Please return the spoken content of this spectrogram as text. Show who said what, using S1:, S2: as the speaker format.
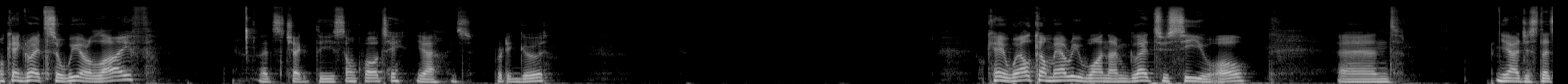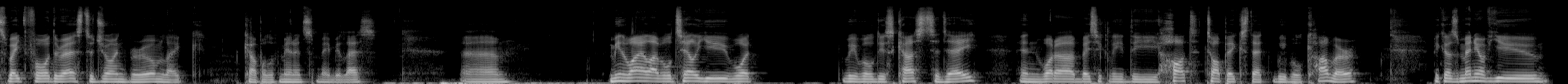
S1: Okay, great. So we are live. Let's check the sound quality. Yeah, it's pretty good. Okay, welcome everyone. I'm glad to see you all. And yeah, just let's wait for the rest to join the room, like a couple of minutes, maybe less. Um, meanwhile, I will tell you what we will discuss today and what are basically the hot topics that we will cover because many of you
